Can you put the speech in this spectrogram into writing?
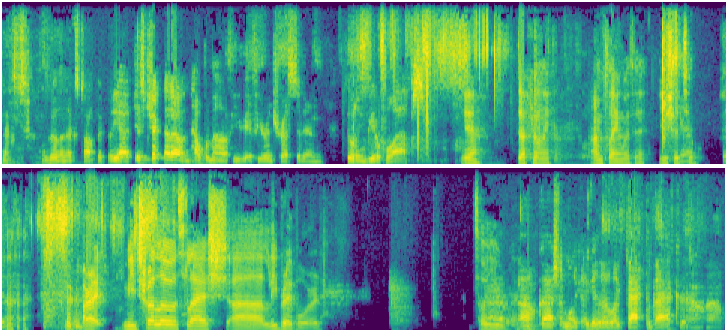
Next, we'll go to the next topic. But yeah, just check that out and help them out if you if you're interested in building beautiful apps. Yeah, definitely. I'm playing with it. You should yeah. too. Yeah. All right, Trello slash uh, Libre board. So you. Uh, oh gosh, I'm like I get it like back to back now.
